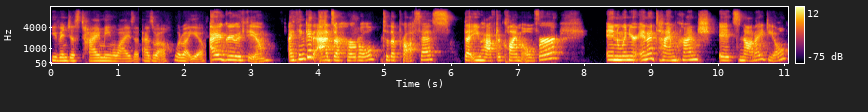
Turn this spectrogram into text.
even just timing wise as well. What about you? I agree with you. I think it adds a hurdle to the process that you have to climb over. And when you're in a time crunch, it's not ideal.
